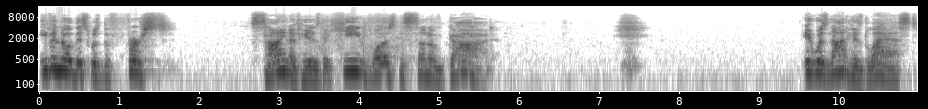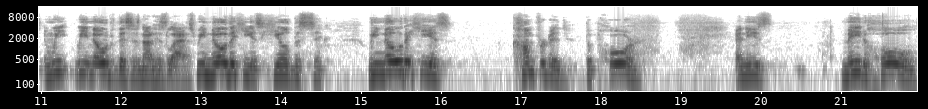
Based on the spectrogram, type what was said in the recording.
even though this was the first sign of his that he was the Son of God, it was not his last. And we, we know that this is not his last. We know that he has healed the sick. We know that he has comforted the poor. And he's made whole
